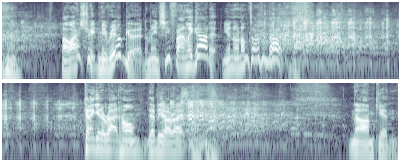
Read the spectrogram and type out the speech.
My wife's treating me real good. I mean, she finally got it. You know what I'm talking about? Can I get a ride home? That'd be all right. no, I'm kidding.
